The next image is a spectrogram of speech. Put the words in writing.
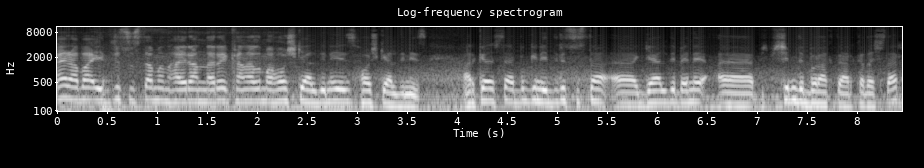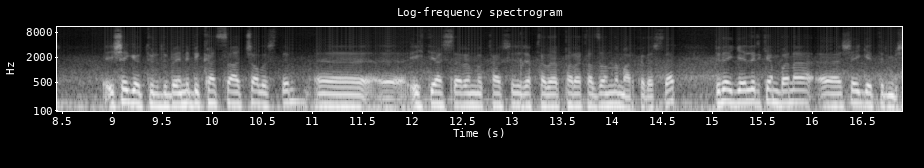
Merhaba İdris Ustam'ın hayranları kanalıma hoş geldiniz, hoş geldiniz. Arkadaşlar bugün İdris Usta e, geldi beni e, şimdi bıraktı arkadaşlar. İşe götürdü beni birkaç saat çalıştım. E, e, ihtiyaçlarımı karşılayacak kadar para kazandım arkadaşlar. Bir de gelirken bana şey getirmiş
